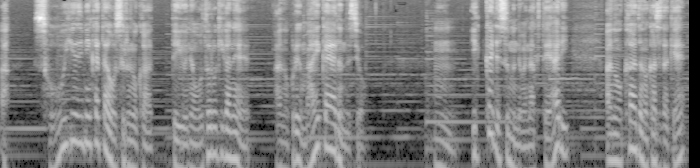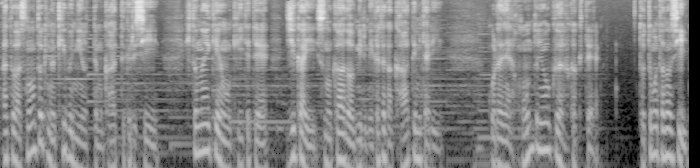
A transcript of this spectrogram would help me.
あ、そういう見方をするのかっていうね、驚きがね、あの、これが毎回あるんですよ。うん。一回で済むんではなくて、やはり、あの、カードの数だけ、あとはその時の気分によっても変わってくるし、人の意見を聞いてて、次回そのカードを見る見方が変わってみたり、これね、本当に奥が深くて、とても楽しい、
